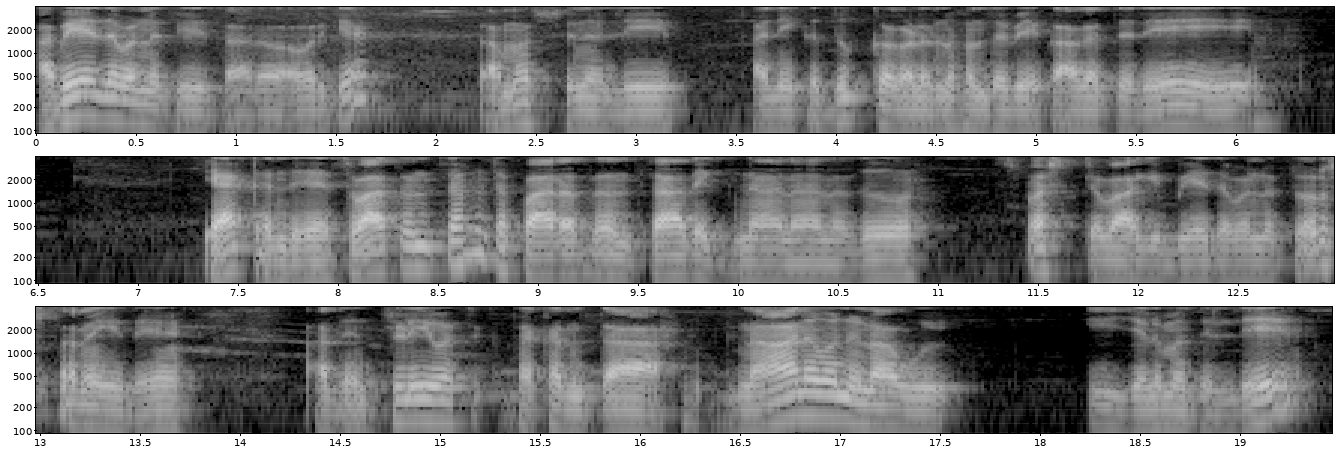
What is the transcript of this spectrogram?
ಅಭೇದವನ್ನು ತಿಳಿತಾರೋ, ಅವರಿಗೆ ತಮಸ್ಸಿನಲ್ಲಿ ಅನೇಕ ದುಃಖಗಳನ್ನು ಹೊಂದಬೇಕಾಗುತ್ತದೆ. ಯಾಕಂದರೆ ಸ್ವಾತಂತ್ರ್ಯ ಮತ್ತು ಪಾರತಂತ್ರಾದಿ ಜ್ಞಾನ ಅನ್ನೋದು ಸ್ಪಷ್ಟವಾಗಿ ಭೇದವನ್ನು ತೋರಿಸ್ತಾನೆ ಇದೆ. ಅದನ್ನು ತಿಳಿಯತಕ್ಕಂಥ ಜ್ಞಾನವನ್ನು ನಾವು ಈ ಜನ್ಮದಲ್ಲಿ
